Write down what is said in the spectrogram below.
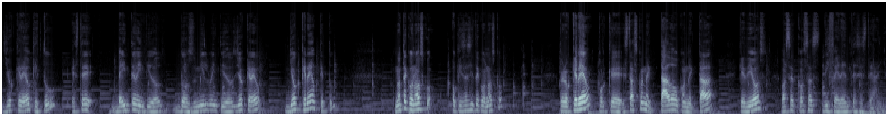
yo creo que tú, este 2022, 2022, yo creo, yo creo que tú, no te conozco, o quizás sí te conozco, pero creo, porque estás conectado o conectada, que Dios va a hacer cosas diferentes este año.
